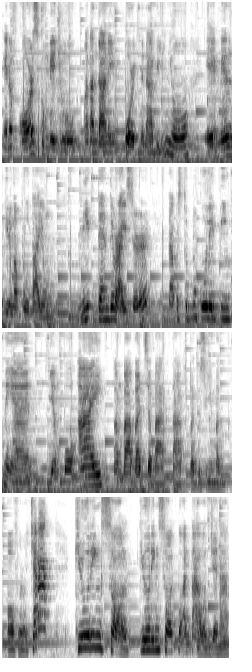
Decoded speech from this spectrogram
And of course, kung medyo matanda na yung pork na nabili nyo, eh, meron din naman po tayong meat tenderizer. Tapos ito pong kulay pink na yan, yan po ay pambabad sa bathtub pag gusto nyo mag-offer. Charat! Curing salt. Curing salt po ang tawag dyan ha.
